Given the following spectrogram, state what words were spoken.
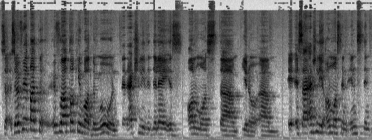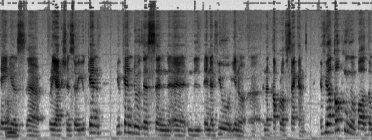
so, so if we're talking, if we are talking about the moon, then actually the delay is almost, um, you know, um, it's actually almost an instantaneous uh, reaction. So you can you can do this in uh, in, in a few, you know, uh, in a couple of seconds. If you are talking about the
